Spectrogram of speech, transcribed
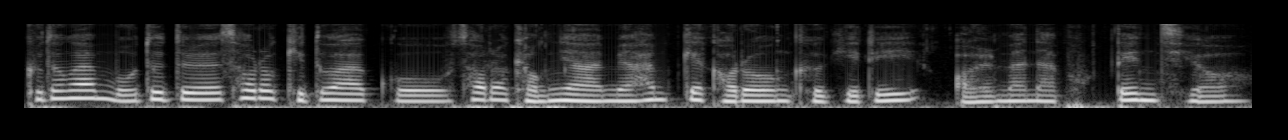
그동안 모두들 서로 기도하고 서로 격려하며 함께 걸어온 그 길이 얼마나 복된지요.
